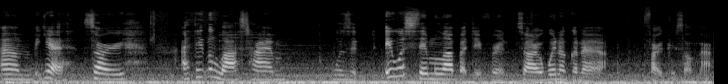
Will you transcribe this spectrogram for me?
Um, but yeah so i think the last time was it it was similar but different so we're not gonna focus on that.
